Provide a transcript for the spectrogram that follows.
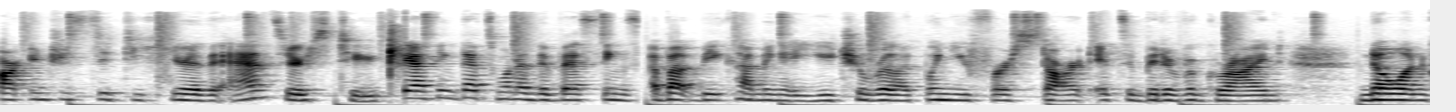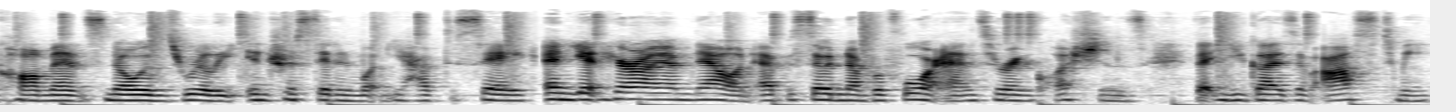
are interested to hear the answers to. I think that's one of the best things about becoming a YouTuber. Like when you first start, it's a bit of a grind. No one comments, no one's really interested in what you have to say. And yet here I am now on episode number four answering questions that you guys have asked me.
